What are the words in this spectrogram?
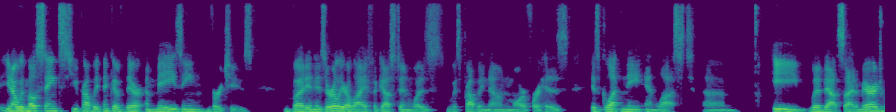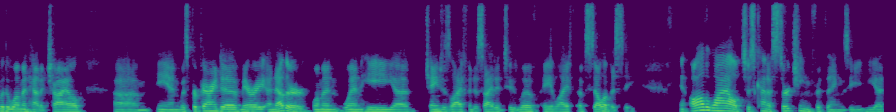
you know, with most saints, you probably think of their amazing virtues, but in his earlier life, Augustine was was probably known more for his his gluttony and lust. Um, he lived outside of marriage with a woman, had a child, um, and was preparing to marry another woman when he uh, changed his life and decided to live a life of celibacy. And all the while, just kind of searching for things. He, he had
